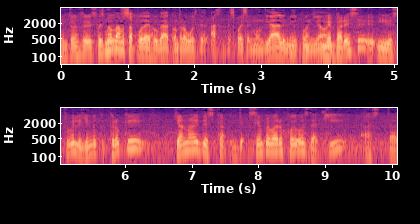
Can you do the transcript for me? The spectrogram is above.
Entonces, pues, no vamos a poder jugar contra vos hasta después del Mundial, en mi opinión. Me parece, y estuve leyendo que creo que ya no hay descanso, siempre va a haber juegos de aquí hasta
